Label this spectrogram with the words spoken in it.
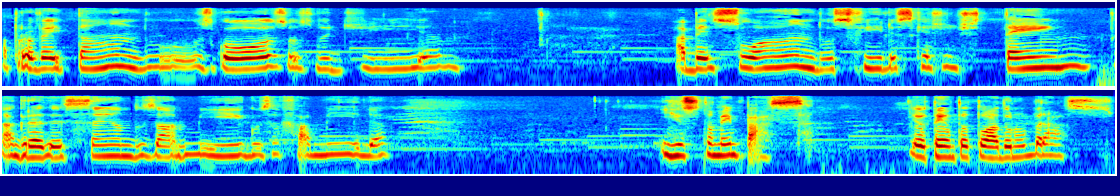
aproveitando os gozos do dia, abençoando os filhos que a gente tem, agradecendo os amigos, a família. Isso também passa. Eu tenho tatuado no braço.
